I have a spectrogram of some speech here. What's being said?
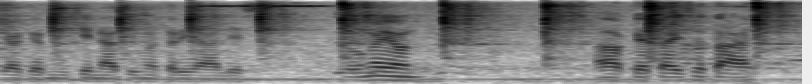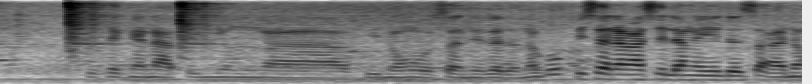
gagamitin natin materyales. So ngayon, ah kaya tayo sa taas. Titignan natin yung ah, binuhusan nila doon. Nag-umpisa na nga sila ngayon doon sa ano,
